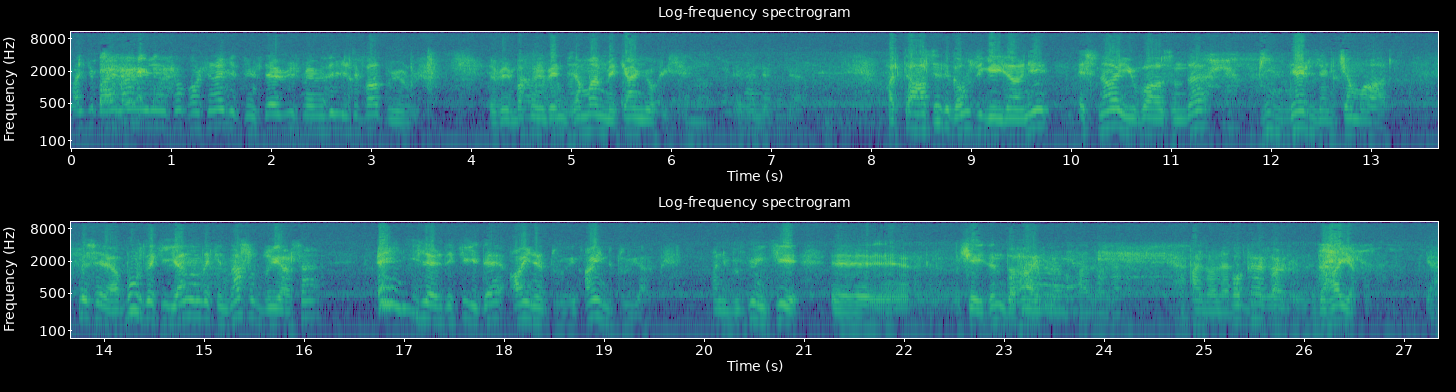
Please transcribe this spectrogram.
Hacı Bayram Veli'nin çok hoşuna gitmiş. Derviş Mehmet'e iltifat buyurmuş. Efendim bakın benim zaman mekan yok işte. Efendim. Hatta Hazreti Gavuz-u Geylani esna-i vaazında binlerle cemaat. Mesela buradaki yanındaki nasıl duyarsa en ilerideki de aynı duy, aynı duyarmış. Hani bugünkü eee şeyden daha Hoparlörler. Hoparlör. daha yakın. Yani.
